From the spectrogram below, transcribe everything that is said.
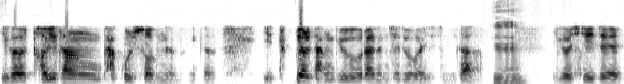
이걸 더 이상 바꿀 수 없는 그러니까 이 특별 당규라는 제도가 있습니다. 예. 이것이 이제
